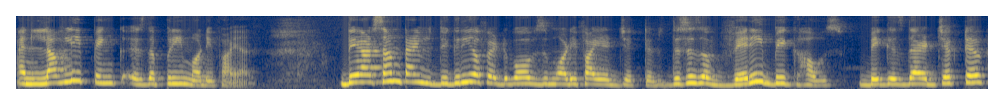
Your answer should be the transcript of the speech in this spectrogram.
and lovely pink is the pre-modifier. They are sometimes degree of adverbs modify adjectives. This is a very big house. Big is the adjective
